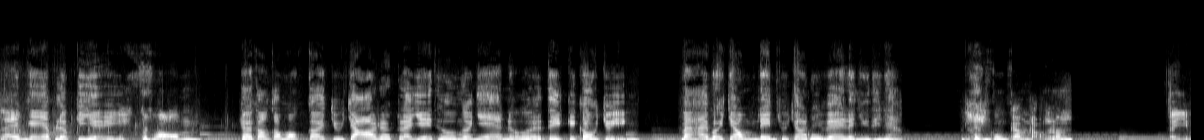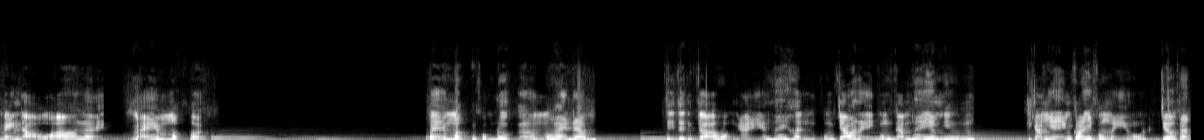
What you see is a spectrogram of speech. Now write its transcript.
Là em gây áp lực cái gì? Đúng không? Rồi còn có một uh, chú chó rất là dễ thương ở nhà nữa. Thì cái câu chuyện mà hai vợ chồng đem chú chó này về là như thế nào? Em cũng cảm động lắm. Tại vì ban đầu á là ba em mất rồi ba em mất cũng được uh, một hai năm. Thì tình cờ một ngày em thấy hình con chó này cũng cảm thấy giống như cái cảm giác em có với con mèo trước á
